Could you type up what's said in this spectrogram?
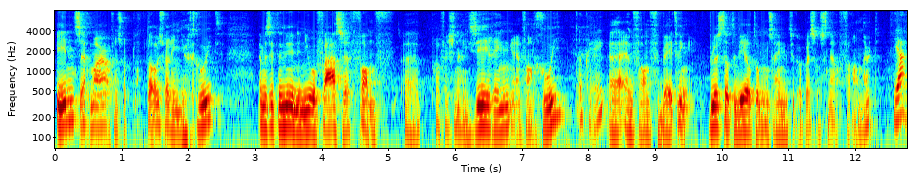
in, zeg maar. Of een soort plateaus waarin je groeit. En we zitten nu in een nieuwe fase van eh, professionalisering en van groei. En van verbetering. Plus dat de wereld om ons heen natuurlijk ook best wel snel verandert. ja.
